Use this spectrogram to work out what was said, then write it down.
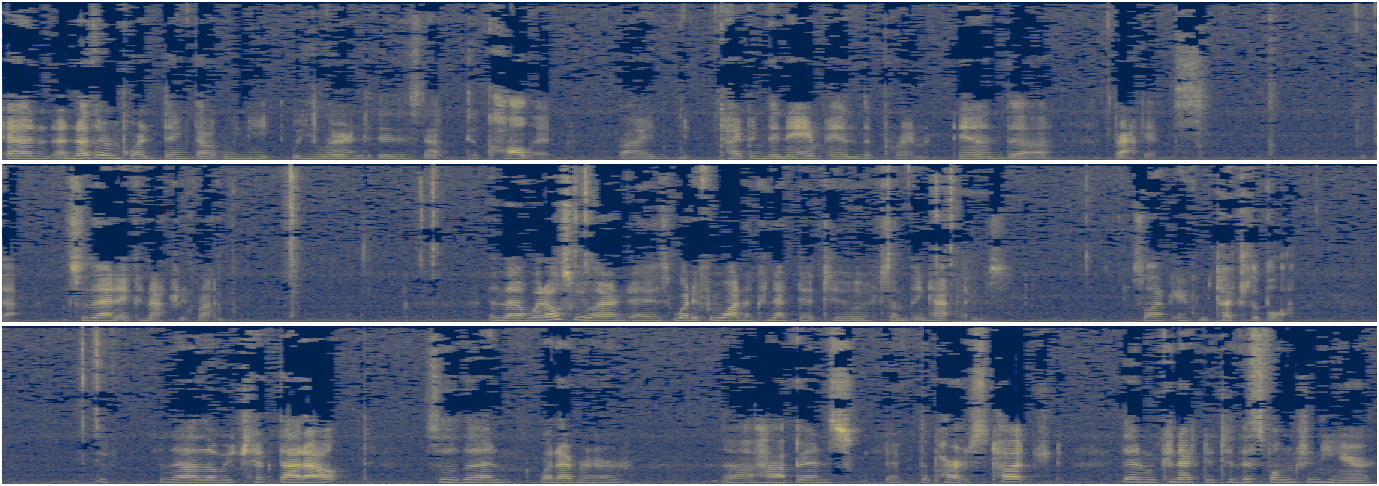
And another important thing that we need we learned is that to call it by typing the name and the parameter and the brackets like that. So then it can actually run. And then what else we learned is what if we want to connect it to if something happens. So like if we touch the block. Now that we checked that out, so then whatever uh, happens if the part is touched, then connect it to this function here,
